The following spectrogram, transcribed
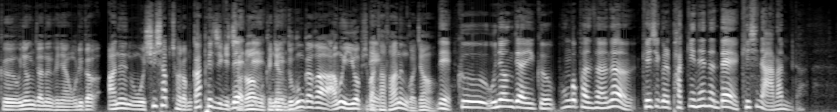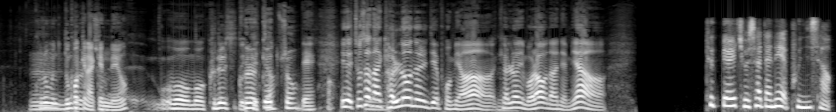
그 운영자는 그냥 우리가 아는 뭐 시샵처럼 카페지기처럼 네, 네, 그냥 네. 누군가가 아무 이유 없이 네. 맡아서 하는 거죠. 네, 그 운영자인 그 홍보 판사는 게시글 받긴 했는데 게시는 안 합니다. 그러면 눈밖에 그렇죠. 났겠네요. 뭐, 뭐, 뭐 그럴 수도 있겠죠. 그랬겠죠. 네. 이제 조사단 결론을 이제 보면 결론이 뭐라고 나왔냐면 특별조사단의 분석.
